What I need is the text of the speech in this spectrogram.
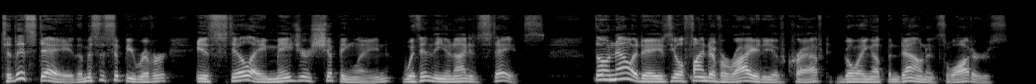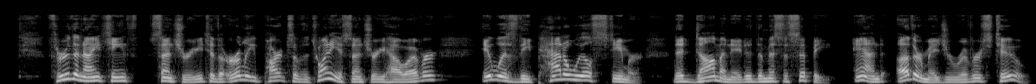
To this day, the Mississippi River is still a major shipping lane within the United States, though nowadays you'll find a variety of craft going up and down its waters. Through the 19th century to the early parts of the 20th century, however, it was the paddle wheel steamer that dominated the Mississippi and other major rivers too.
